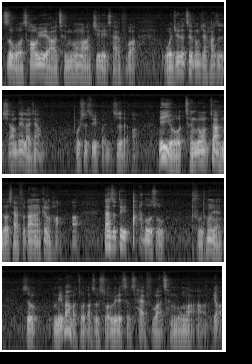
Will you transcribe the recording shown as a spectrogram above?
自我超越啊，成功啊，积累财富啊。我觉得这个东西还是相对来讲不是最本质的啊。你有成功赚很多财富当然更好啊，但是对于大多数普通人是。没办法做到这所谓的这财富啊、成功啊啊表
